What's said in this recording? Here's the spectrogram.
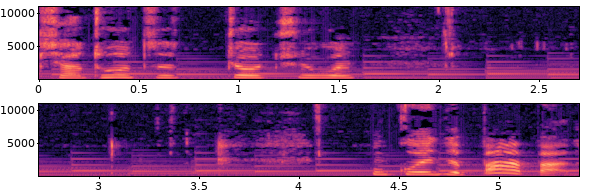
小兔子就去问乌龟的爸爸了。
